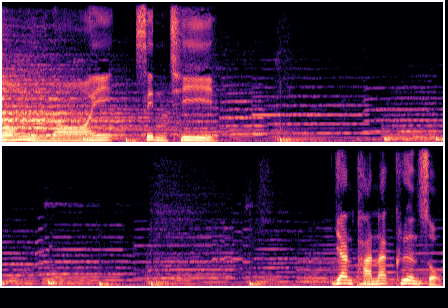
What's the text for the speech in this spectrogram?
น้องหนูน้อย สิ้นชีพย่านพาหนะเคลื่อนศพ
